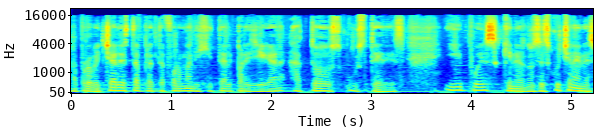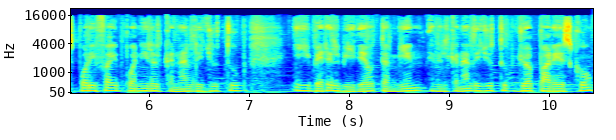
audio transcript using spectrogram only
aprovechar esta plataforma digital para llegar a todos ustedes. Y pues quienes nos escuchan en Spotify pueden ir al canal de YouTube y ver el video también en el canal de YouTube. Yo aparezco,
